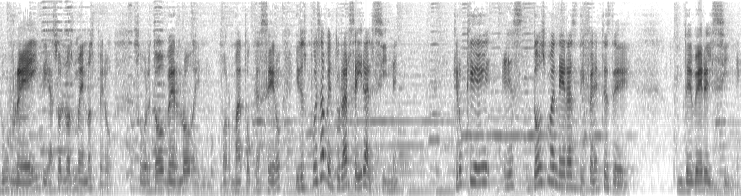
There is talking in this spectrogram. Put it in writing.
Blu-ray, ya son los menos, pero sobre todo verlo en formato casero y después aventurarse a ir al cine. Creo que es dos maneras diferentes de, de ver el cine.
